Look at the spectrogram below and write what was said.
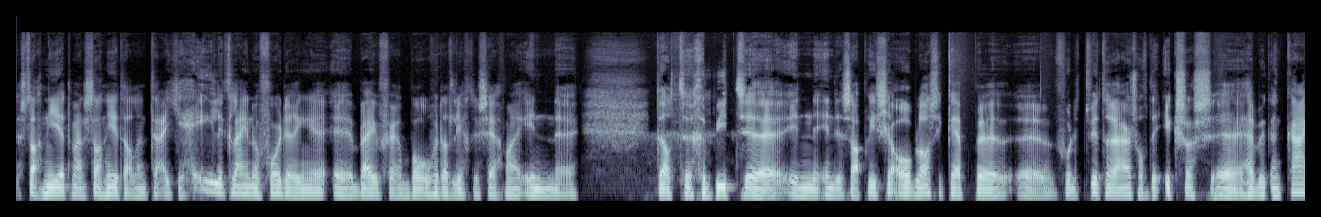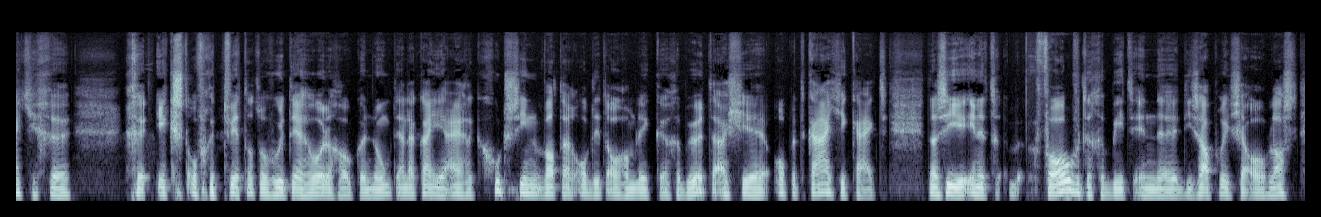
stagneert, maar het stagneert al een tijdje. Hele kleine vorderingen uh, bij verboven. Dat ligt dus zeg maar in... Uh, dat uh, gebied uh, in, in de Zaporizhia Oblast. Ik heb uh, voor de twitteraars of de x'ers heb ik een kaartje ge, gext of getwitterd, of hoe je het tegenwoordig ook noemt. En daar kan je eigenlijk goed zien wat er op dit ogenblik uh, gebeurt. Als je op het kaartje kijkt, dan zie je in het veroverde gebied in uh, die Zaporizhia Oblast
